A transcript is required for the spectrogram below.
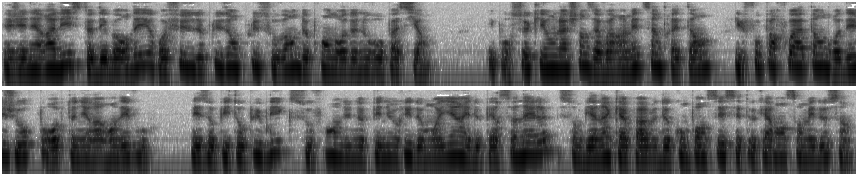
Les généralistes débordés refusent de plus en plus souvent de prendre de nouveaux patients. Et pour ceux qui ont la chance d'avoir un médecin traitant, il faut parfois attendre des jours pour obtenir un rendez-vous. Les hôpitaux publics, souffrant d'une pénurie de moyens et de personnel, sont bien incapables de compenser cette carence en médecins.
